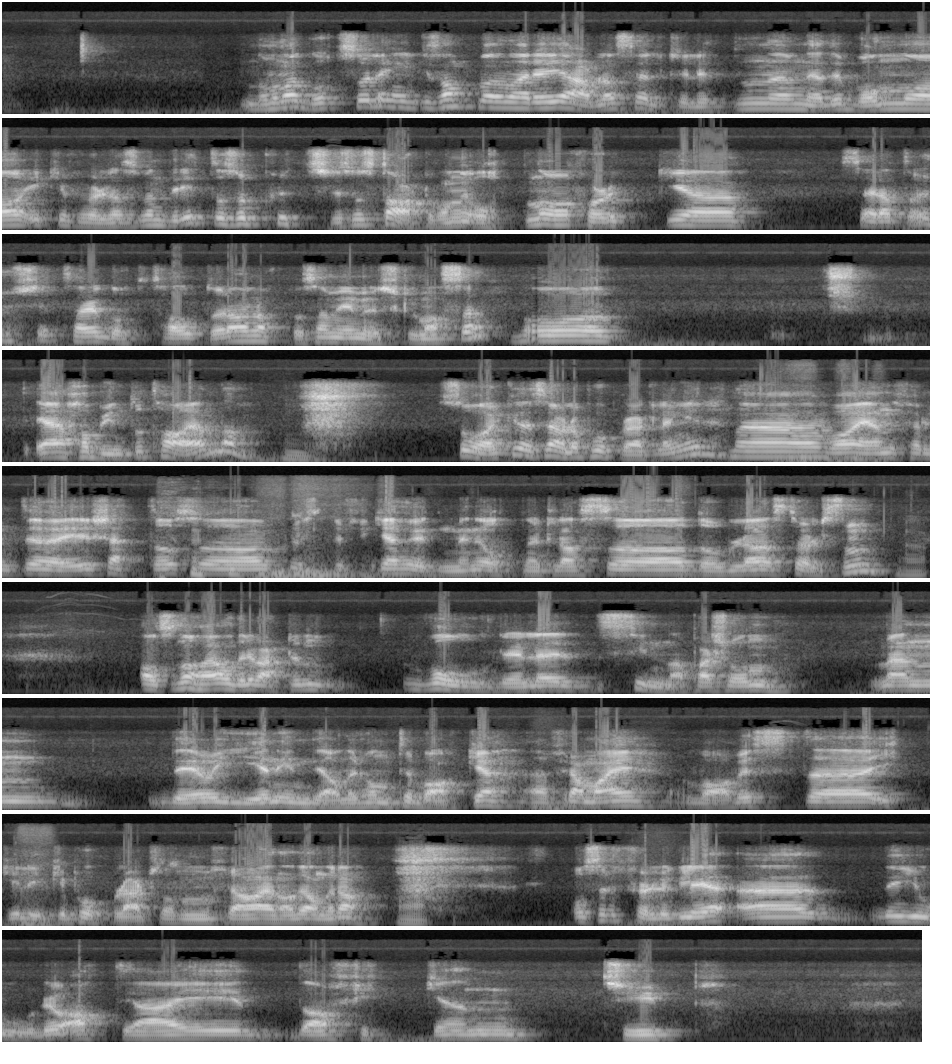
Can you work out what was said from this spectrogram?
når man har gått så lenge ikke sant, med den der jævla selvtilliten eh, ned i bånn og ikke føler seg som en dritt, og så plutselig så starter man i åttende, og folk uh, ser at «Oi, shit, her har det gått et halvt år, han har lagt på seg mye muskelmasse. Og jeg har begynt å ta igjen, da. Så var ikke det så jævla populært lenger. Når jeg var 1,50 høy i sjette, og så plutselig fikk jeg høyden min i åttende klasse og dobla størrelsen. Ja. Altså, nå har jeg aldri vært en voldelig eller sinna person, men det å gi en indianerhånd tilbake eh, fra meg var visst eh, ikke like populært som fra en av de andre. Ja. Og selvfølgelig, eh, det gjorde jo at jeg da fikk en type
